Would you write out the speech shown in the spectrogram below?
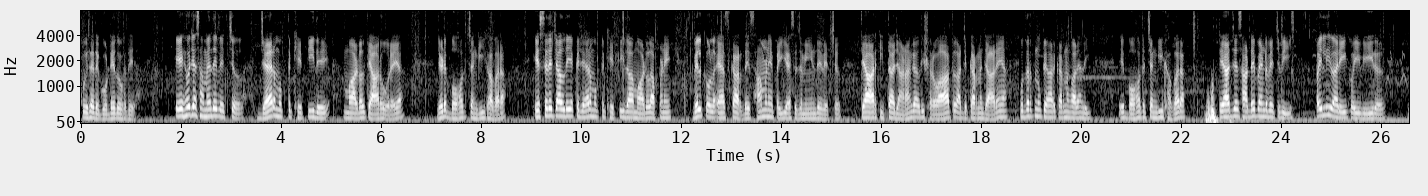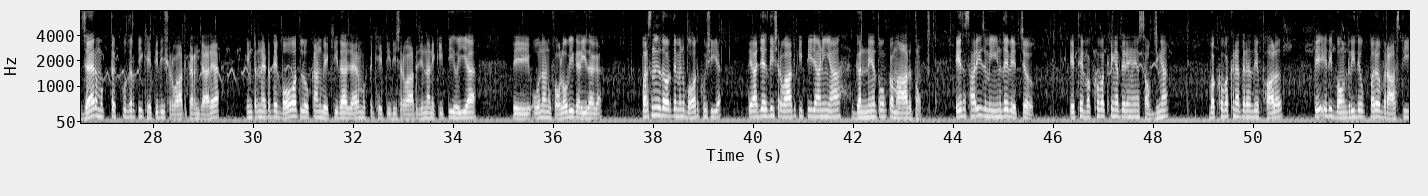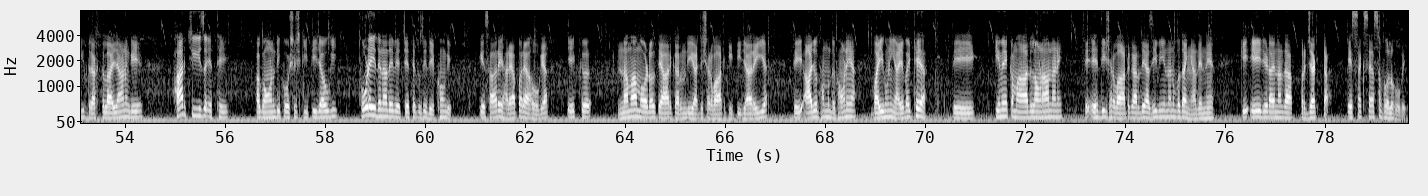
ਕਿਸੇ ਦੇ ਗੋਡੇ ਦੁਖਦੇ ਆ। ਇਹੋ ਜਿਹੇ ਸਮੇਂ ਦੇ ਵਿੱਚ ਜ਼ਹਿਰ ਮੁਕਤ ਖੇਤੀ ਦੇ ਮਾਡਲ ਤਿਆਰ ਹੋ ਰਹੇ ਆ, ਜਿਹੜੇ ਬਹੁਤ ਚੰਗੀ ਖਬਰ ਆ। ਇਸੇ ਦੇ ਚੱਲਦੇ ਇੱਕ ਜ਼ਹਿਰ ਮੁਕਤ ਖੇਤੀ ਦਾ ਮਾਡਲ ਆਪਣੇ ਬਿਲਕੁਲ ਇਸ ਘਰ ਦੇ ਸਾਹਮਣੇ ਪਈ ਇਸ ਜ਼ਮੀਨ ਦੇ ਵਿੱਚ ਤਿਆਰ ਕੀਤਾ ਜਾਣਾਗਾ, ਉਹਦੀ ਸ਼ੁਰੂਆਤ ਅੱਜ ਕਰਨ ਜਾ ਰਹੇ ਆ ਕੁਦਰਤ ਨੂੰ ਪਿਆਰ ਕਰਨ ਵਾਲਿਆਂ ਲਈ ਇਹ ਬਹੁਤ ਚੰਗੀ ਖਬਰ ਆ। ਤੇ ਅੱਜ ਸਾਡੇ ਪਿੰਡ ਵਿੱਚ ਵੀ ਪਹਿਲੀ ਵਾਰੀ ਕੋਈ ਵੀਰ ਜ਼ਹਿਰ ਮੁਕਤ ਕੁਦਰਤੀ ਖੇਤੀ ਦੀ ਸ਼ੁਰੂਆਤ ਕਰਨ ਜਾ ਰਿਹਾ। ਇੰਟਰਨੈਟ ਤੇ ਬਹੁਤ ਲੋਕਾਂ ਨੂੰ ਵੇਖੀਦਾ ਜ਼ਹਿਰ ਮੁਕਤ ਖੇਤੀ ਦੀ ਸ਼ੁਰੂਆਤ ਜਿਨ੍ਹਾਂ ਨੇ ਕੀਤੀ ਹੋਈ ਆ, ਤੇ ਉਹਨਾਂ ਨੂੰ ਫੋਲੋ ਵੀ ਕਰੀਦਾਗਾ। ਪਰਸਨਲ ਤੌਰ ਤੇ ਮੈਨੂੰ ਬਹੁਤ ਖੁਸ਼ੀ ਆ ਤੇ ਅੱਜ ਇਸ ਦੀ ਸ਼ੁਰੂਆਤ ਕੀਤੀ ਜਾਣੀ ਆ ਗੰਨੇ ਤੋਂ, ਕਮਾਦ ਤੋਂ। ਇਸ ਸਾਰੀ ਜ਼ਮੀਨ ਦੇ ਵਿੱਚ ਇੱਥੇ ਵੱਖੋ ਵੱਖਰੀਆਂ ਤਰ੍ਹਾਂ ਦੀਆਂ ਸਬਜ਼ੀਆਂ, ਵੱਖੋ ਵੱਖਰੀਆਂ ਤਰ੍ਹਾਂ ਦੇ ਫਲ ਤੇ ਇਹਦੀ ਬਾਉਂਡਰੀ ਦੇ ਉੱਪਰ ਵਿਰਾਸਤੀ ਦਰਖਤ ਲਾਏ ਜਾਣਗੇ। ਹਰ ਚੀਜ਼ ਇੱਥੇ ਉਗਾਉਣ ਦੀ ਕੋਸ਼ਿਸ਼ ਕੀਤੀ ਜਾਊਗੀ। ਥੋੜੇ ਹੀ ਦਿਨਾਂ ਦੇ ਵਿੱਚ ਇੱਥੇ ਤੁਸੀਂ ਦੇਖੋਗੇ ਕਿ ਸਾਰੇ ਹਰਿਆ ਭਰਿਆ ਹੋ ਗਿਆ। ਇੱਕ ਨਵਾਂ ਮਾਡਲ ਤਿਆਰ ਕਰਨ ਦੀ ਅੱਜ ਸ਼ੁਰੂਆਤ ਕੀਤੀ ਜਾ ਰਹੀ ਹੈ ਤੇ ਆਜੋ ਤੁਹਾਨੂੰ ਦਿਖਾਉਣੇ ਆ। ਬਾਈ ਹੁਣੀ ਆਏ ਬੈਠੇ ਆ ਤੇ ਕਿਵੇਂ ਕਮਾਦ ਲਾਉਣਾ ਉਹਨਾਂ ਨੇ ਤੇ ਇਸ ਦੀ ਸ਼ੁਰੂਆਤ ਕਰਦੇ ਅਸੀਂ ਵੀ ਇਹਨਾਂ ਨੂੰ ਵਧਾਈਆਂ ਦਿੰਨੇ ਆ ਕਿ ਇਹ ਜਿਹੜਾ ਇਹਨਾਂ ਦਾ ਪ੍ਰੋਜੈਕਟ ਆ, ਇਹ ਸਕਸੈਸਫੁਲ ਹੋਵੇ।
